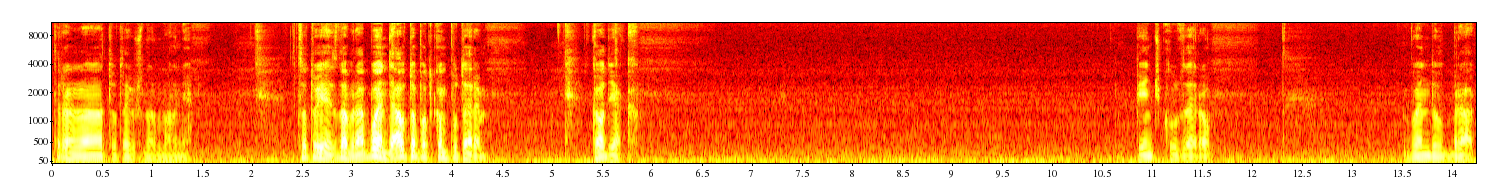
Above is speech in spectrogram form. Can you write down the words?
Tralala, tutaj już normalnie. Co tu jest? Dobra, błędy. Auto pod komputerem. Kodiak. 5Q0. Błędów brak.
